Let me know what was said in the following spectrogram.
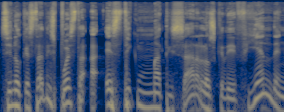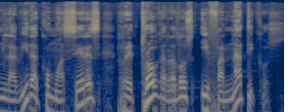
sino que está dispuesta a estigmatizar a los que defienden la vida como a seres retrógrados y fanáticos.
